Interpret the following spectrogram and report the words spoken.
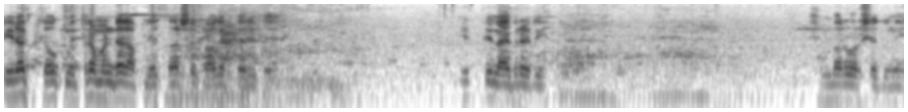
टिळक चौक मित्र मंडळ आपले सहर्ष स्वागत करीत आहे. हीच ती लायब्ररी शंभर वर्ष जुनी.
